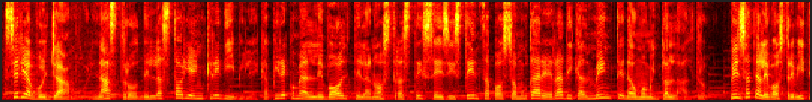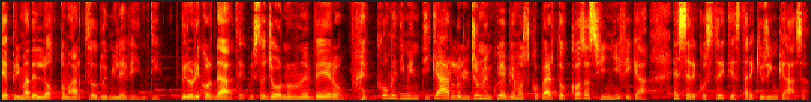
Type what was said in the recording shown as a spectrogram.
Se riavvolgiamo il nastro della storia incredibile, capire come alle volte la nostra stessa esistenza possa mutare radicalmente da un momento all'altro. Pensate alle vostre vite prima dell'8 marzo 2020. Ve lo ricordate questo giorno, non è vero? È come dimenticarlo il giorno in cui abbiamo scoperto cosa significa essere costretti a stare chiusi in casa,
